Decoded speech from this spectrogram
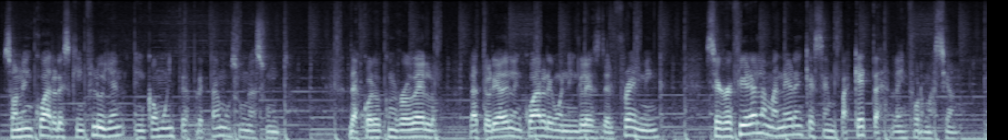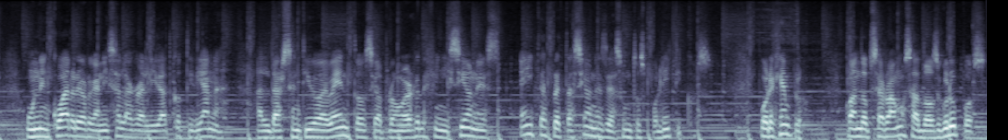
Son encuadres que influyen en cómo interpretamos un asunto. De acuerdo con Rodelo, la teoría del encuadre o en inglés del framing se refiere a la manera en que se empaqueta la información. Un encuadre organiza la realidad cotidiana al dar sentido a eventos y al promover definiciones e interpretaciones de asuntos políticos. Por ejemplo, cuando observamos a dos grupos,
